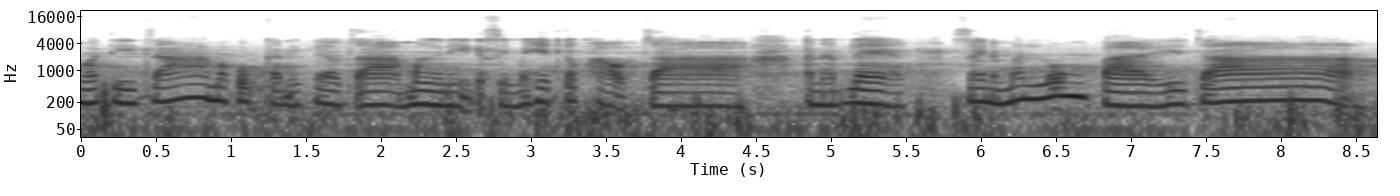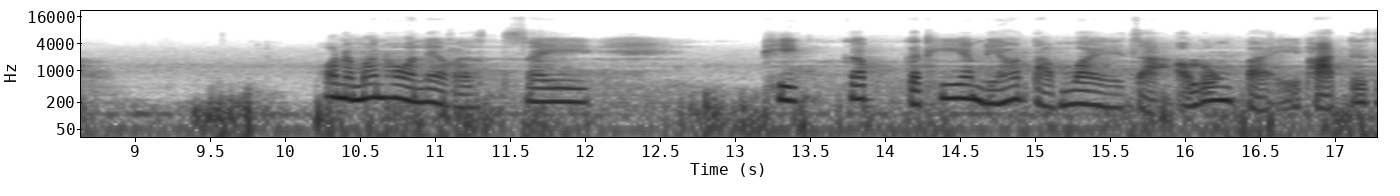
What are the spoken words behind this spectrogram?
สวัสดีจ้า มาพบกันอีกแล้วจ้า มือนี่กสิมาเฮ็ดกับข้าวจ้า อันดับแรกใส่น้ำมันลงไปจ้า พอน้ำมันร้อนแล้วก็ใส่พริกกับกระเทียมที่เราตำไว้จ้ะเอาลงไปผัดเด้อ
